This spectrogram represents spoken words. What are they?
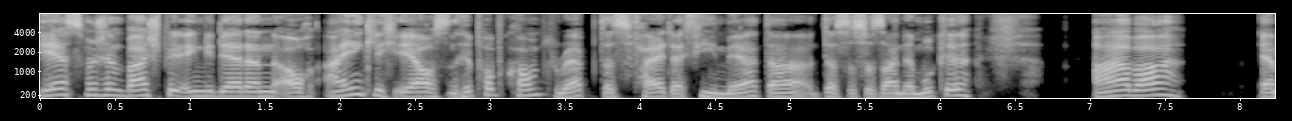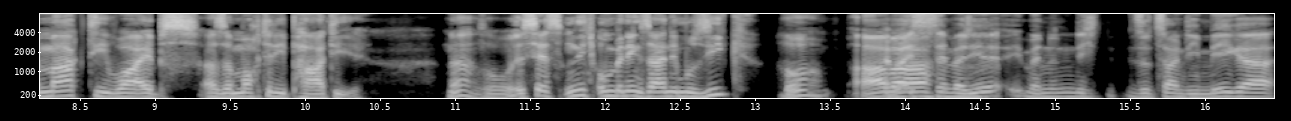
er ist ein Beispiel irgendwie, der dann auch eigentlich eher aus dem Hip Hop kommt, Rap. Das feiert er viel mehr. Da, das ist so seine Mucke. Aber er mag die Vibes, also mochte die Party. Ne? So ist jetzt nicht unbedingt seine Musik, so, aber, aber ist es denn bei dir, wenn nicht sozusagen die mega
